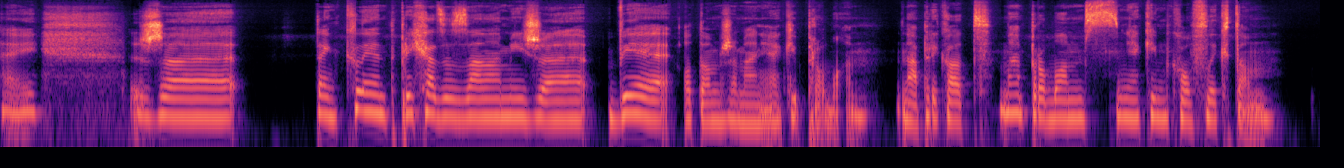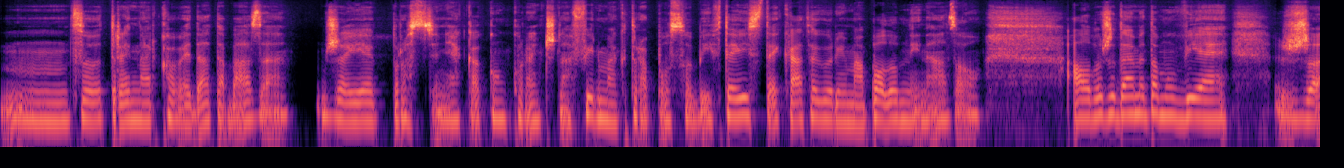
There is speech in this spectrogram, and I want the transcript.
Hej? Že ten klient prichádza za nami, že vie o tom, že má nejaký problém. Napríklad má problém s nejakým konfliktom mm, v trademarkovej databáze, že je proste nejaká konkurenčná firma, ktorá pôsobí v tej istej kategórii, má podobný názov. Alebo že dajme tomu vie, že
